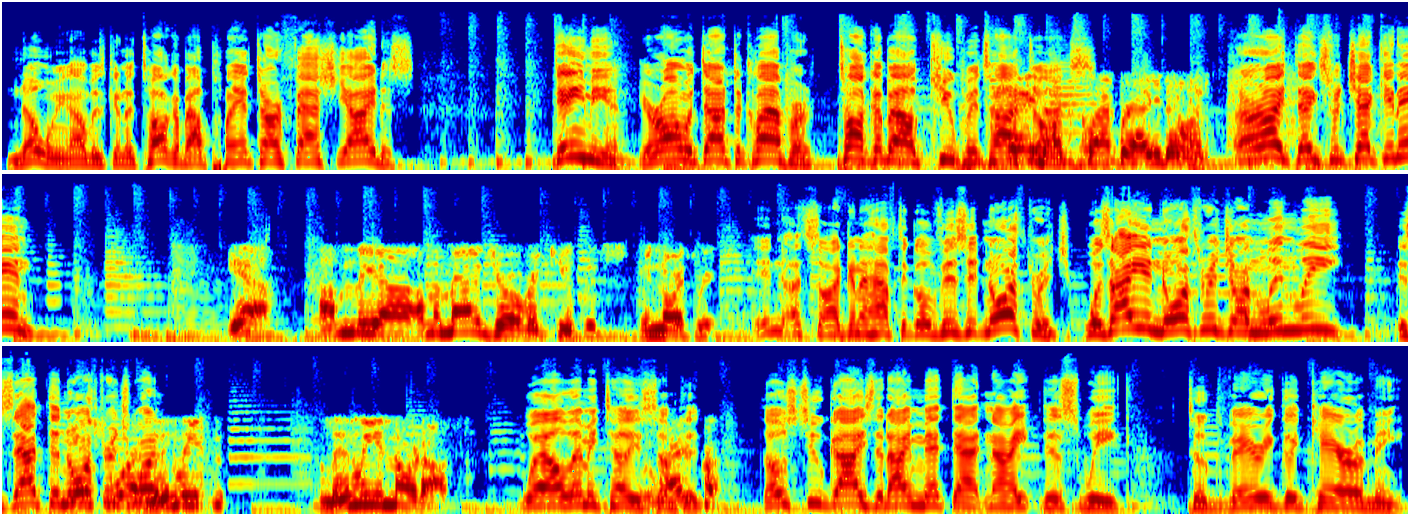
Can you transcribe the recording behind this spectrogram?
knowing I was going to talk about plantar fasciitis. Damien, you're on with Dr. Clapper. Talk about Cupid's hot Hey, dogs. Dr. Clapper, how you doing? All right, thanks for checking in. Yeah, I'm the uh, I'm a manager over at Cupid's in Northridge. In, so I'm going to have to go visit Northridge. Was I in Northridge on Lindley? Is that the Northridge Yes, one? Lindley, and- Lindley and Nordhoff. Well, let me tell you something. Those two guys that I met that night this week took very good care of me.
